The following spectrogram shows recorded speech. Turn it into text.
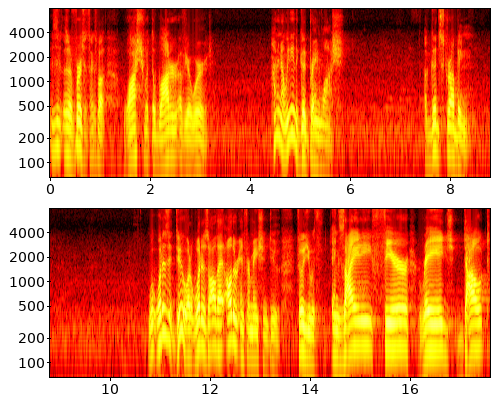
There's a verse that talks about wash with the water of your word. How many know we need a good brainwash? A good scrubbing. What, does it do? What, what does all that other information do? Fill you with anxiety, fear, rage, doubt,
